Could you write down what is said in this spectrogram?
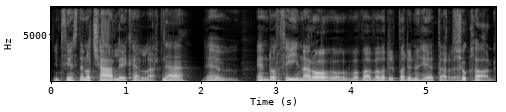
Inte finns det något kärlek heller. Nej, Det är endorfiner och, och vad, vad, vad, det, vad det nu heter. choklad.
